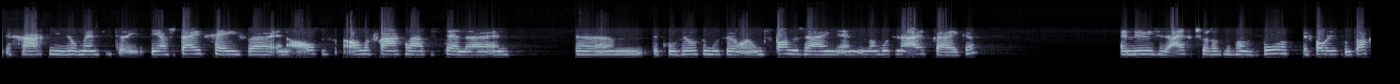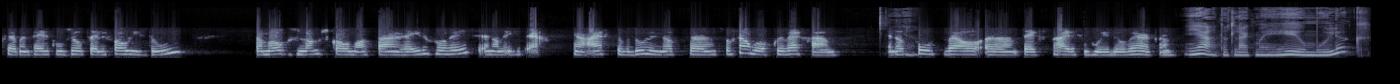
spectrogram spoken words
graag, je wil mensen juist tijd geven en al, alle vragen laten stellen. En Um, de consulten moeten ontspannen zijn en iemand moet er naar uitkijken. En nu is het eigenlijk zo dat we van tevoren telefonisch contact hebben en het hele consult telefonisch doen. Dan mogen ze langskomen als daar een reden voor is. En dan is het echt ja, eigenlijk de bedoeling dat ze zo snel mogelijk weggaan. En dat voelt wel uh, tegenstrijdig in hoe je wil werken. Ja, dat lijkt me heel moeilijk.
